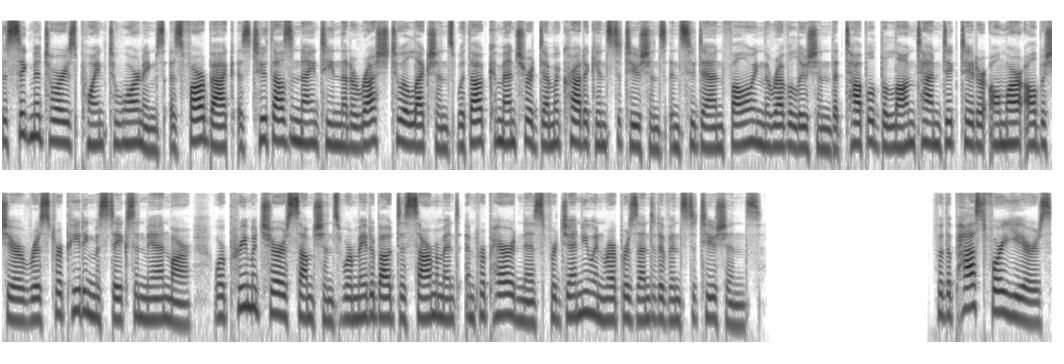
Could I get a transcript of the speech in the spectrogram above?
the signatories point to warnings as far back as 2019 that a rush to elections without commensurate democratic institutions in Sudan following the revolution that toppled the longtime dictator Omar al Bashir risked repeating mistakes in Myanmar, where premature assumptions were made about disarmament and preparedness for genuine representative institutions. For the past four years,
